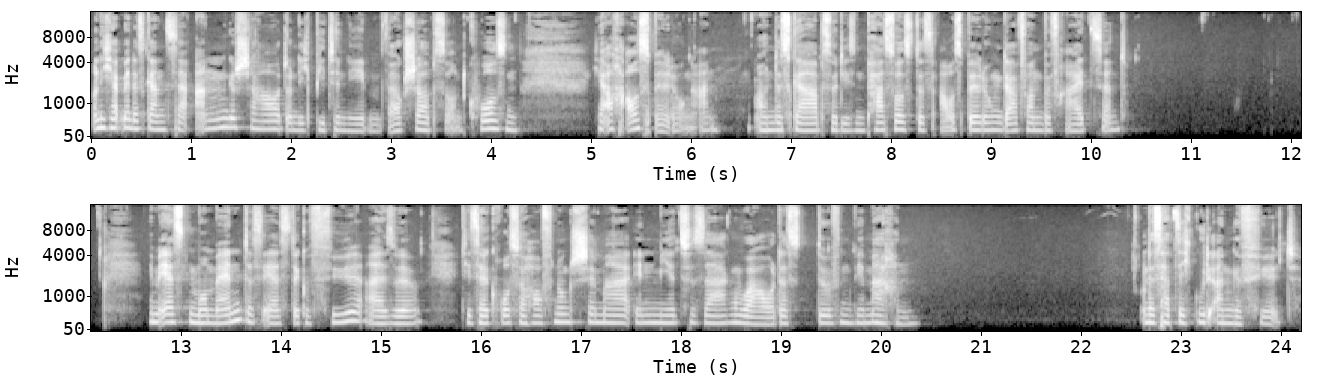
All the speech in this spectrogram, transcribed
Und ich habe mir das Ganze angeschaut und ich biete neben Workshops und Kursen ja auch Ausbildungen an. Und es gab so diesen Passus, dass Ausbildungen davon befreit sind. Im ersten Moment, das erste Gefühl, also dieser große Hoffnungsschimmer in mir zu sagen, wow, das dürfen wir machen. Und es hat sich gut angefühlt.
